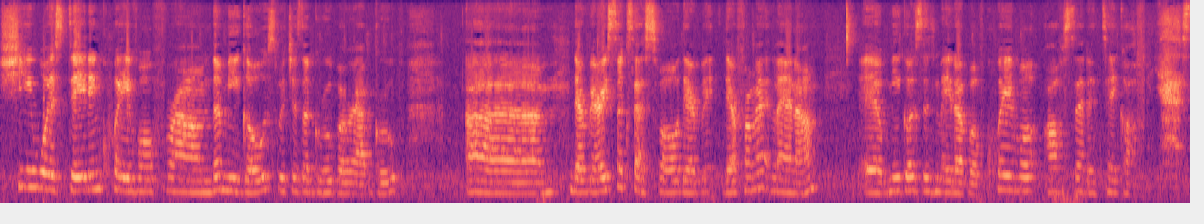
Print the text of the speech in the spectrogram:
she was dating Quavo from the Migos which is a group a rap group um, they're very successful. They're they're from Atlanta. Uh, Migos is made up of Quavo, Offset, and Takeoff. Yes,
